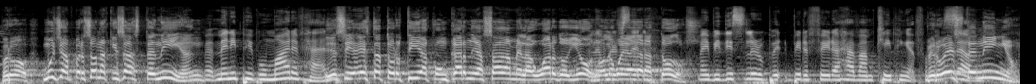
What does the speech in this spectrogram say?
Pero muchas personas quizás tenían But many people might have had. y decía, esta tortilla con carne asada me la guardo yo, no le voy a dar a todos. Maybe this little bit, bit of food I have, I'm keeping it for Pero myself. este niño,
